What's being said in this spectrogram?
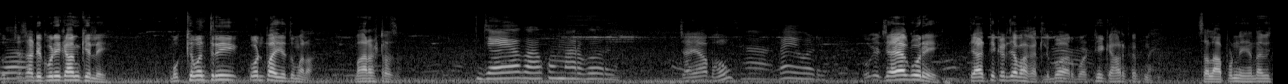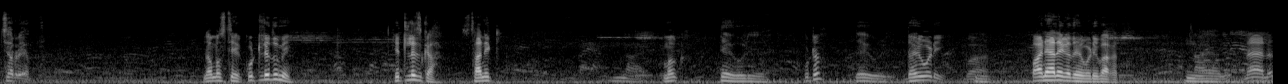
तुमच्यासाठी कोणी काम केलंय? मुख्यमंत्री कोण पाहिजे तुम्हाला महाराष्ट्राचा? जया भावकुमार गोरे. जया भाऊ? हां दहीवडी. ओके जया गोरे. त्या तिकडच्या भागातले. बरं बरं ठीक आहे हरकत नाही. चला आपण यांना विचारूयात. नमस्ते कुठले तुम्ही? इथलेच का? स्थानिक? नाही. मग? देवळी कुठं? देवळी दहिवडी. पाणी आले का दहिवडी भागात? नाही आलं. नाही आलं?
